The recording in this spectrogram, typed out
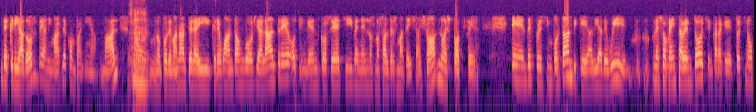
de criadors d'animals de companyia. Val? Sí. No, no podem anar per ahir creuant a un gos i a l'altre o tinguent gossets i venent-nos nosaltres mateixos. Això no es pot fer. Eh, després, important, i que a dia d'avui més o menys sabem tots, encara que tots no ho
